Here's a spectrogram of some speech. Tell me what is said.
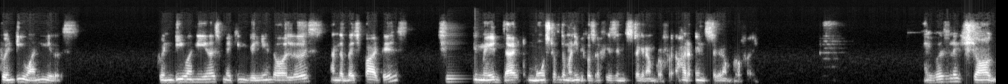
21 years. 21 years making billion dollars, and the best part is she made that most of the money because of his Instagram profile, her Instagram profile. I was like shocked.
